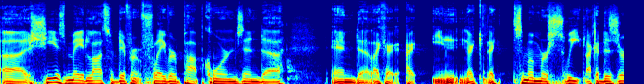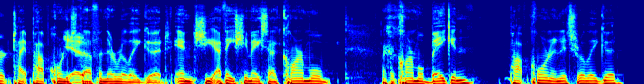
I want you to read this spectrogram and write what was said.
Uh, she has made lots of different flavored popcorns and uh, and uh, like I, I you know, like like some of them are sweet, like a dessert type popcorn and Yeah. stuff, and they're really good. And she, I think she makes a caramel, like a caramel bacon popcorn, and it's really good.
